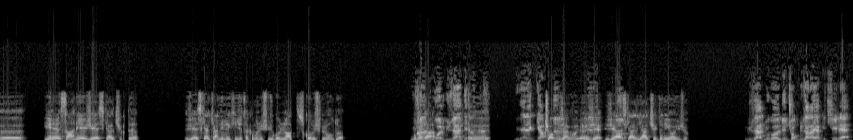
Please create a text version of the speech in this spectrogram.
Ee, yine sahneye Jeskel çıktı. Jeskel kendinin ikinci takımın üçüncü golünü attı. Skor 3-1 oldu. Güzel Burada bir gol güzeldi. e. Bilerek yaptı. çok güzel gol. Evet, Jeskel gerçekten iyi oyuncu. Güzel bir goldü. Çok güzel ayak içiyle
